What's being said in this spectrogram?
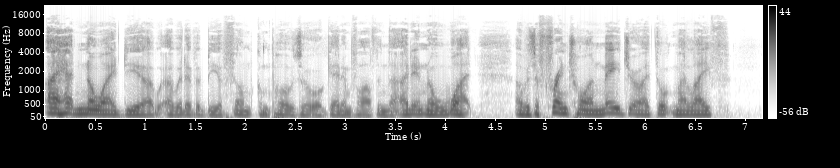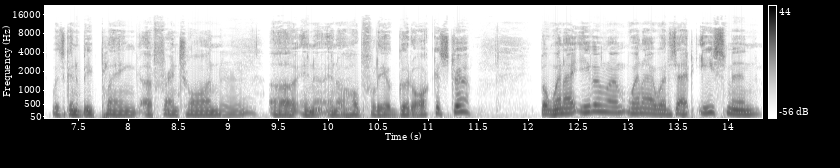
I had no idea I would ever be a film composer or get involved in that. I didn't know what. I was a French horn major. I thought my life was going to be playing a French horn uh, in, a, in a hopefully a good orchestra. But when I even when, when I was at Eastman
